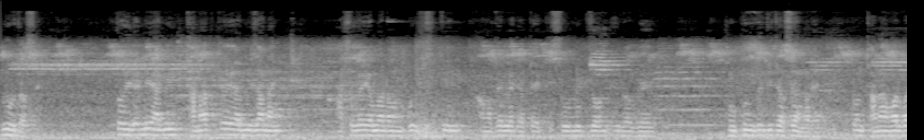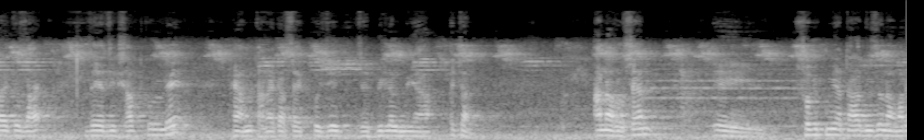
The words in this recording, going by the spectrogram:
বিপদ আছে। তো এটা নিয়ে আমি থানাতে আমি জানাই, আসলে আমার এমন পরিস্থিতি আমাদের এলাকাতে, কিছু লোকজন এইভাবে হুকুম দিতে আছে আমার, তখন থানা আমার বাড়িতে যায় যে জিজ্ঞাসা করলে হ্যাঁ আমি থানার কাছে খুঁজে যে বিলাল মিয়া এটা আনার হোসেন, এই শফিক মিয়া, তারা দুজন আমার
